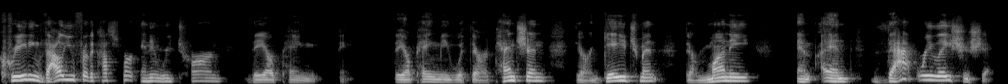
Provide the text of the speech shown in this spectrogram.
creating value for the customer and in return they are paying me. They are paying me with their attention their engagement their money and and that relationship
